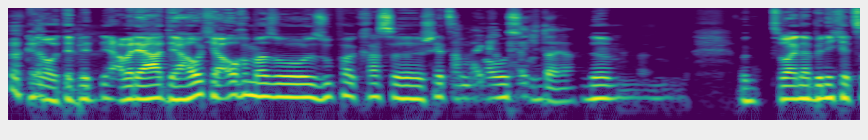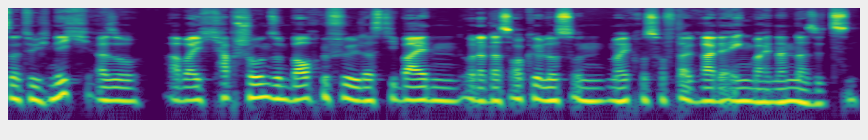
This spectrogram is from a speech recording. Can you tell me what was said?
Genau, der, der, aber der, der haut ja auch immer so super krasse Schätzungen raus. Pächter, und, ja. Ne, und so einer bin ich jetzt natürlich nicht, also, aber ich habe schon so ein Bauchgefühl, dass die beiden oder dass Oculus und Microsoft da gerade eng beieinander sitzen.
